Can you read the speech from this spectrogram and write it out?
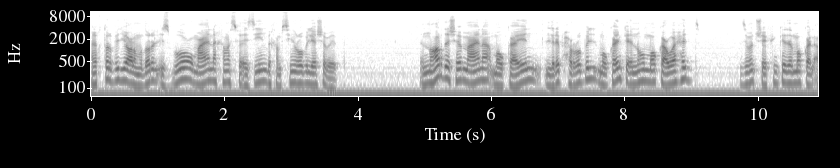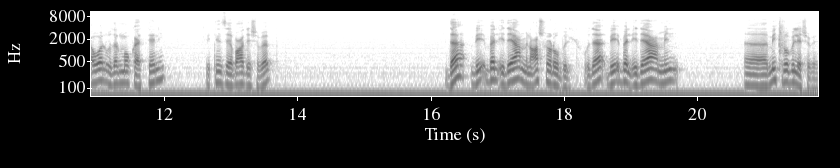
هنختار فيديو على مدار الأسبوع ومعانا خمس فائزين بخمسين روبل يا شباب. النهاردة يا شباب معانا موقعين لربح الروبل موقعين كأنهم موقع واحد زي ما أنتم شايفين كده الموقع الأول وده الموقع التاني. الاتنين زي بعض يا شباب. ده بيقبل إيداع من عشرة روبل وده بيقبل إيداع من آه مية روبل يا شباب.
